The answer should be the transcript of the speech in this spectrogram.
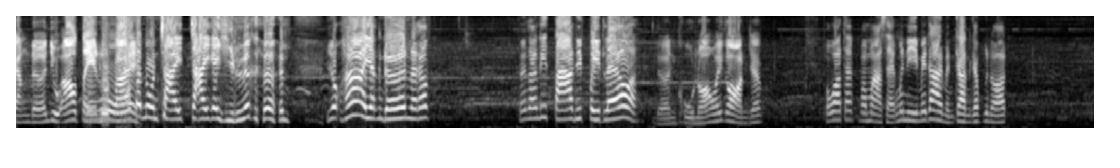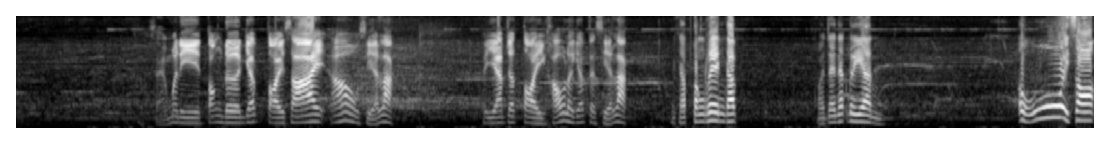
ยังเดินอยู่เอ้าเตะหลุดไปโอ้โท่านนชัยใจกับหินเหลือเกิน ยก5ยังเดินนะครับทั้งๆที่ตานี่ปิดแล้วอะเดินขู่น้องไว้ก่อนครับ เพราะว่าถ้าประมาทแสงมณีไม่ได้เหมือนกันครับคุณนอตแสงมณีต้องเดินครับต่อยซ้ายเอ้าเสียหลัก พยายามจะต่อยเขาเลยครับแต่เสียหลักนะครับต้องเร่งครับขวัญใจนักเรียน โอ้ยศอก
